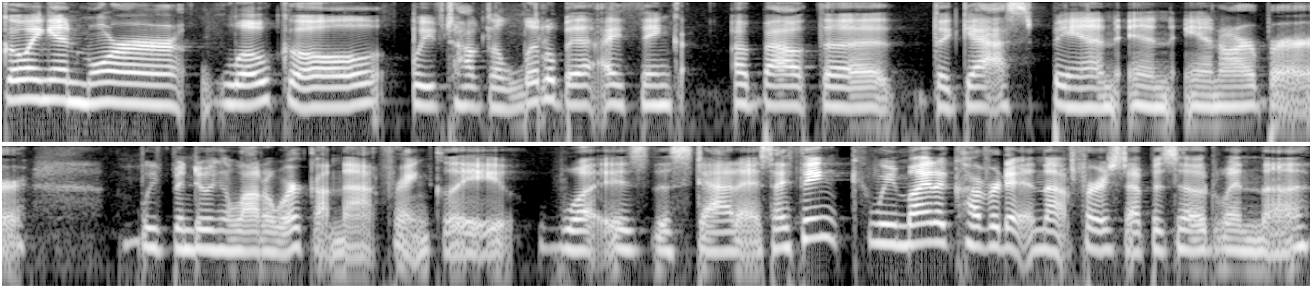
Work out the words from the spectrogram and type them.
Going in more local, we've talked a little bit, I think, about the the gas ban in Ann Arbor. We've been doing a lot of work on that, frankly. What is the status? I think we might have covered it in that first episode when the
